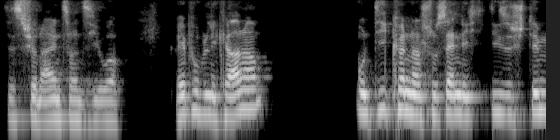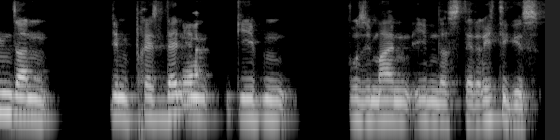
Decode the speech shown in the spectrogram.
es ist schon 21 Uhr. Republikaner. Und die können dann schlussendlich diese Stimmen dann dem Präsidenten geben, wo sie meinen, eben, dass der der richtige ist.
